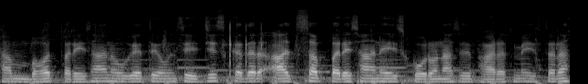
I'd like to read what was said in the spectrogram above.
हम बहुत परेशान हो गए थे उनसे, जिस कदर आज सब परेशान है इस कोरोना से, भारत में इस तरह।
